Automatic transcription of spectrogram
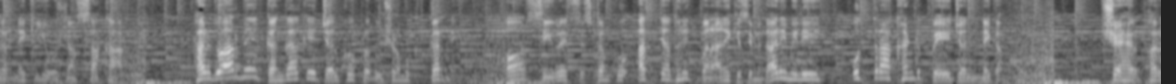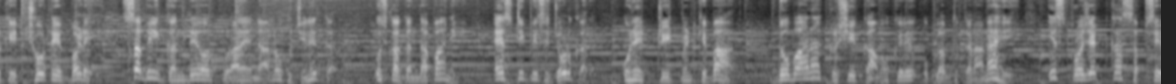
करने की योजना साकार हुई। हरिद्वार में गंगा के जल को प्रदूषण मुक्त करने और सीवरेज सिस्टम को अत्याधुनिक बनाने की ज़िम्मेदारी मिली उत्तराखंड पेयजल निगम। को शहर भर के छोटे, बड़े, सभी गंदे और पुराने नालों को चिन्हित कर उसका गंदा पानी एसटीपी से जोड़कर उन्हें ट्रीटमेंट के बाद दोबारा कृषि कामों के लिए उपलब्ध कराना ही इस प्रोजेक्ट का सबसे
